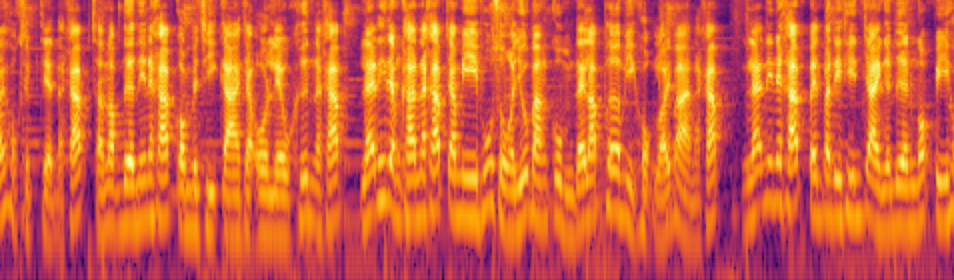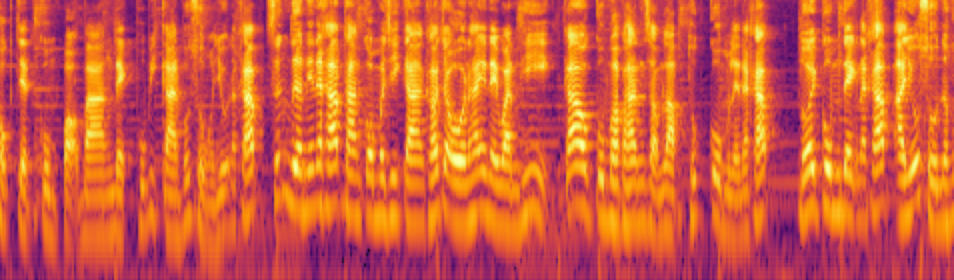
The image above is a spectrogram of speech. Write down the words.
2567 นะครับสำหรับเดือนนี้นะครับกรมบัญชีกลางจะโอนเร็วขึ้นนะครับ และที่สำคัญนะครับจะมีผู้สูงอายุบางกลุ่มได้รับเพิ่มอีก 600 บาทนะครับ และนี่นะครับเป็นปฏิทินจ่ายเงินเดือนงบปี 67 กลุ่มเปราะบางเด็กผู้พิการผู้สูงอายุนะครับ ซึ่งเดือนนี้นะครับทางกรมบัญชีกลางเขาจะโอนให้ในวันที่ 9 กุมภาพันธ์สำหรับทุกกลุ่มเลยนะครับ โดยกลุ่มเด็กนะครับอายุ0ถึง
